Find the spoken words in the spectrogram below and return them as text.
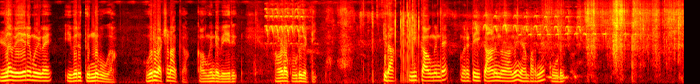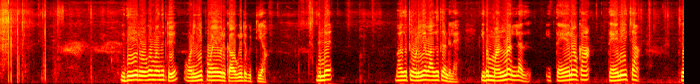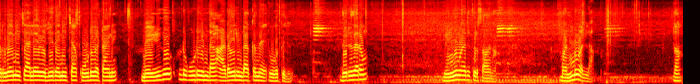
ഉള്ള വേര് മുഴുവൻ ഇവർ തിന്നു പോവുക. ഒരു ഭക്ഷണമാക്കുക കവുങ്ങിന്റെ വേര് അവിടെ കൂട് കെട്ടി. ഇതാ ഈ കവുങ്ങിന്റെ മുരട്ട് ഈ കാണുന്നതാണ് ഞാൻ പറഞ്ഞ കൂട്. ഇത് ഈ രോഗം വന്നിട്ട് ഉണങ്ങിപ്പോയ ഒരു കവുങ്ങിന്റെ കുറ്റിയാണ് ഇതിന്റെ ഭാഗത്ത് ഉണങ്ങിയ ഭാഗത്ത് കണ്ടില്ലേ? ഇത് മണ്ണല്ല അത്. ഈ തേനൊക്കെ തേനീച്ച ചെറുതേനീച്ച അല്ലെ വലിയ തേനീച്ച കൂട് കെട്ടാൻ മെഴുക് കൊണ്ട് കൂട് ഉണ്ടാ അടയിലുണ്ടാക്കുന്ന രൂപത്തിൽ ഇതൊരു തരം മെഴുകുമാരത്തൊരു സാധനമാണ് മണ്ണുമല്ല. ഇതാ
